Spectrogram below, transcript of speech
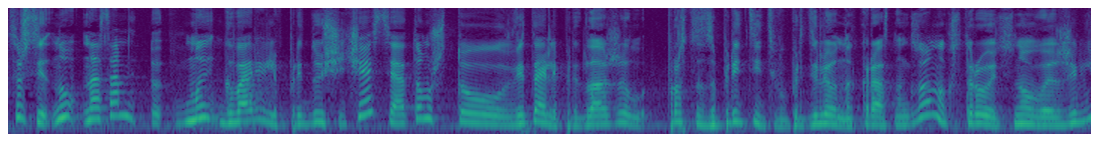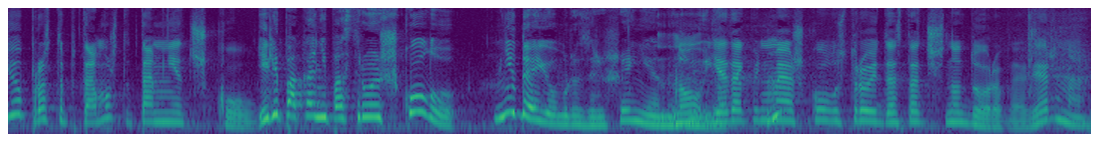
Слушайте, ну, на самом э, мы говорили в предыдущей части о том, что Виталий предложил просто запретить в определенных красных зонах строить новое жилье, просто потому что там нет школ. Или пока не построишь школу, не даем разрешения на Ну, я так понимаю, школу строить достаточно дорого, верно?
